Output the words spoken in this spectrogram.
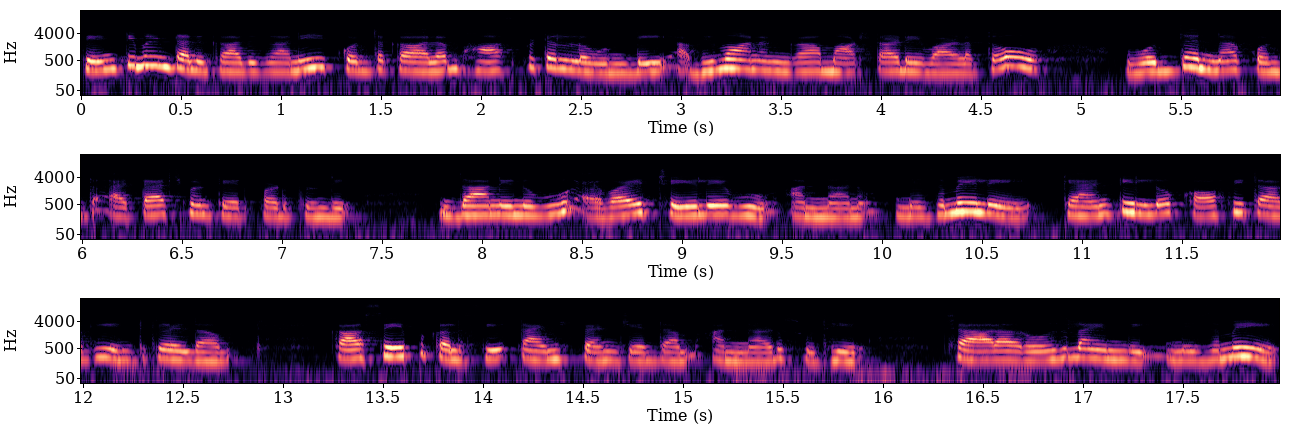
సెంటిమెంట్ అని కాదు కానీ కొంతకాలం హాస్పిటల్లో ఉండి అభిమానంగా మాట్లాడే వాళ్ళతో వద్దన్న కొంత అటాచ్మెంట్ ఏర్పడుతుంది. దాన్ని నువ్వు అవాయిడ్ చేయలేవు అన్నాను. నిజమేలే క్యాంటీన్లో కాఫీ తాగి ఇంటికి వెళ్దాం కాసేపు కలిసి టైం స్పెండ్ చేద్దాం అన్నాడు సుధీర్. చాలా రోజులైంది. నిజమే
